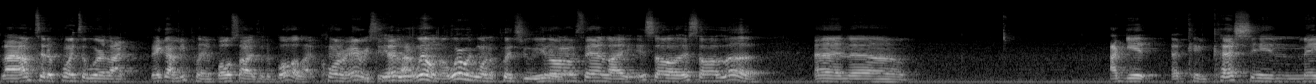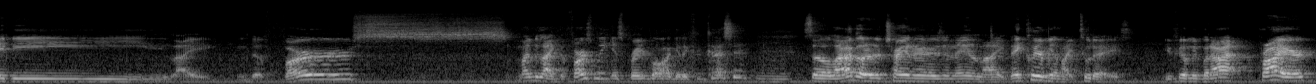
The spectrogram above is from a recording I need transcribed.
like I'm to the point to where like they got me playing both sides of the ball, like corner and receiver. They're like, we don't know where we want to put you. You know what I'm saying? Like it's all it's all love. And um, I get a concussion maybe like the first maybe like the first week in spring ball. I get a concussion. Mm-hmm. So like I go to the trainers and they like they clear me in like two days. You feel me? But I prior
